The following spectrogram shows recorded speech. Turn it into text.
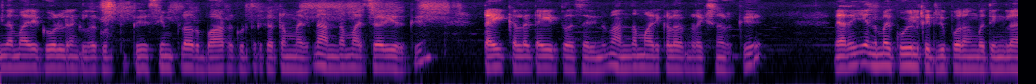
இந்த மாதிரி கோல்டன் கலர் கொடுத்துட்டு சிம்பிளாக ஒரு பார்டர் கொடுத்துட்டு கட்டுற மாதிரி இருக்குல்ல அந்த மாதிரி சாரி இருக்குது டை கலர் டை கலர் சாரின்னு அந்த மாதிரி கலர் கலெக்ஷன் இருக்குது நிறைய இந்த மாதிரி கோயில் கட்டிட்டு போகிறாங்க பார்த்தீங்களா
